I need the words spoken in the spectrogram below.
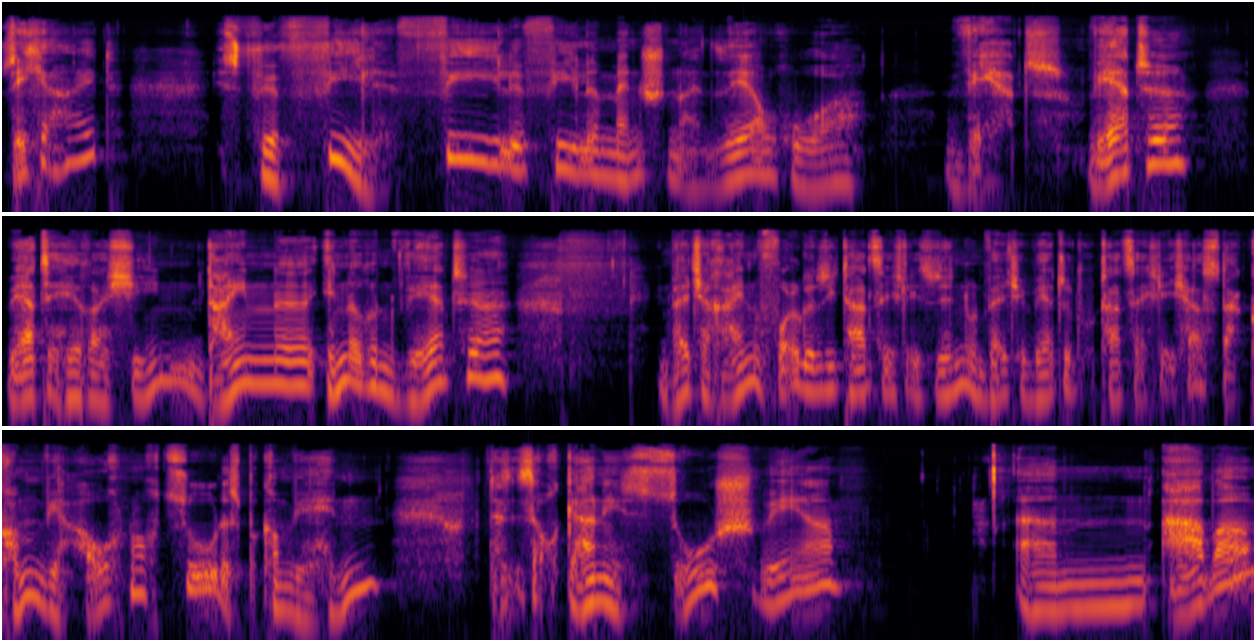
Sicherheit ist für viele, viele, viele Menschen ein sehr hoher Wert. Werte, Wertehierarchien, deine inneren Werte, in welcher Reihenfolge sie tatsächlich sind und welche Werte du tatsächlich hast, da kommen wir auch noch zu, das bekommen wir hin. Das ist auch gar nicht so schwer, ähm, aber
